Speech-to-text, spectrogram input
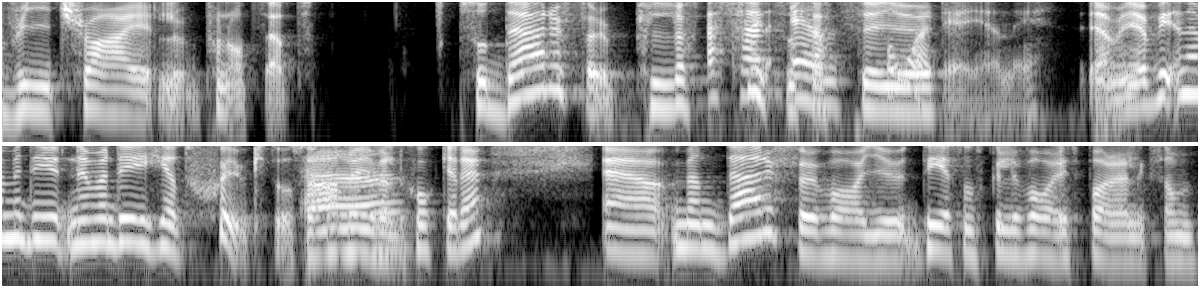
retrial på något sätt. Så därför Att plötsligt han så ens sätter får ju... det, Jenny. Ja, men jag vet, nej, men det, är, nej, men det är helt sjukt. Då, så alla är ju väldigt chockade. Eh, men därför var ju det som skulle varit bara liksom, eh,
